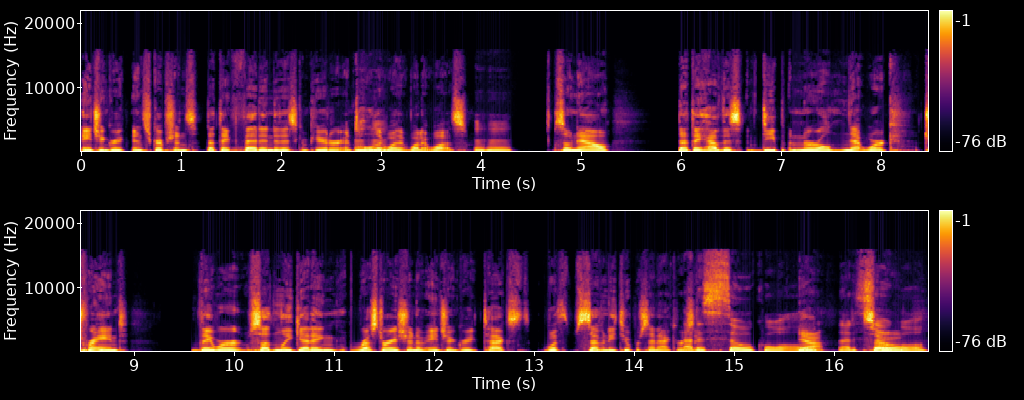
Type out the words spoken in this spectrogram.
ancient Greek inscriptions that they fed into this computer and told it Mhm. what it, what it was. hmm So now that they have this deep neural network trained, they were suddenly getting restoration of ancient Greek texts with 72% accuracy. That is so cool. Yeah. That is so, So- cool.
